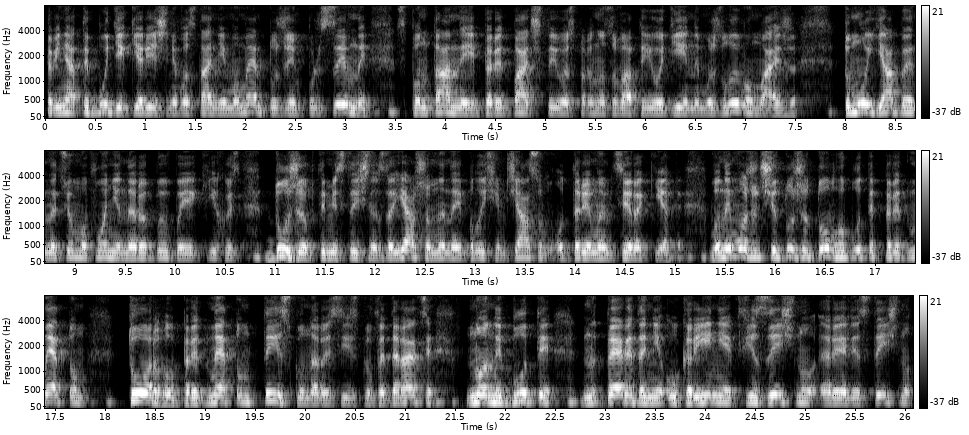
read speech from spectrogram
прийняти будь-яке рішення в останній момент, дуже імпульсивний, спонтанний. Передбачити його, спрогнозувати його дії неможливо майже. Тому я би на цьому фоні не робив би якихось дуже оптимістичних заяв, що ми найближчим часом отримаємо ці ракети. Вони можуть ще дуже довго бути предметом торгу, предметом тиску на Російську Федерацію, але не бути передані Україні фізично, реалістично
